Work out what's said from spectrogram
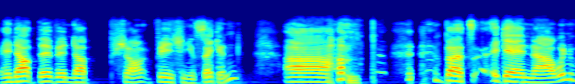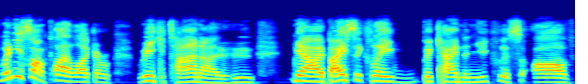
end up. They've ended up finishing a second. Um, but again, uh, when when you saw a player like a Ricatano, who you know, basically became the nucleus of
